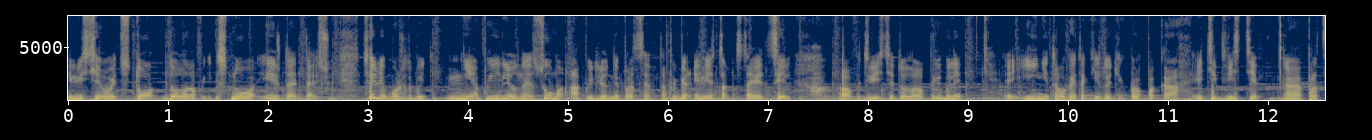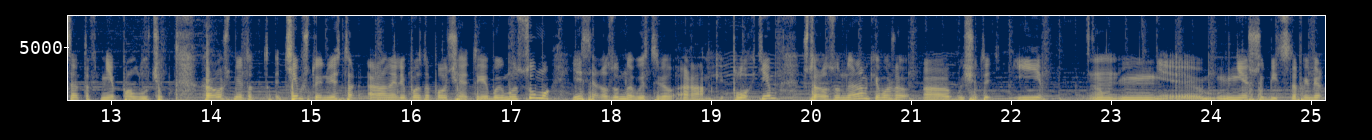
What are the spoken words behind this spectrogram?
инвестировать 100 долларов снова и ждать дальше. Целью может быть не определенная сумма, а определенный процент. Например, инвестор ставит цель а, в 200 долларов прибыли и не трогает такие до тех пор, пока эти 200 э, процентов не получит. Хороший метод тем, что инвестор рано или поздно получает требуемую сумму, если разумно выставил рамки. Плох тем, что разумные рамки можно э, высчитать и не ошибиться. Например,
